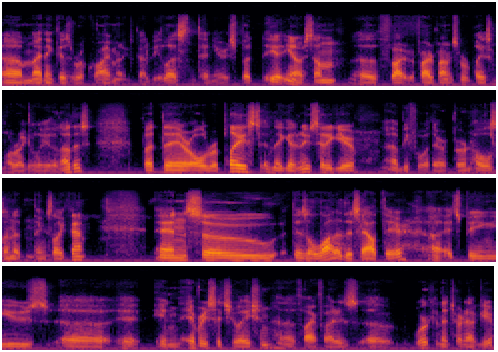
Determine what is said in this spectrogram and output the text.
um, I think there's a requirement; it's got to be less than 10 years. But you know, some uh, fire, fire, departments replace it more regularly than others. But they're all replaced, and they get a new set of gear uh, before there are burn holes in it and things like that. And so there's a lot of this out there. Uh, it's being used uh, in every situation. Uh, firefighters uh, work in the turnout gear,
